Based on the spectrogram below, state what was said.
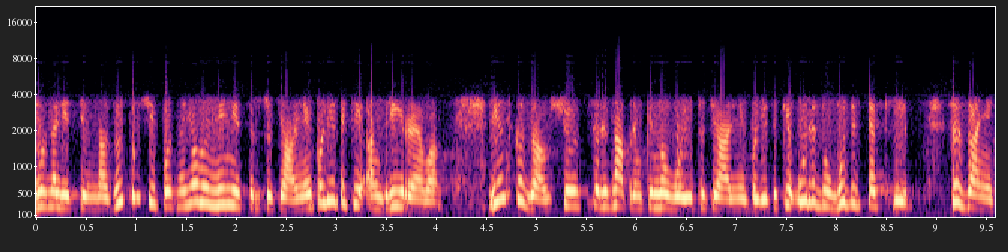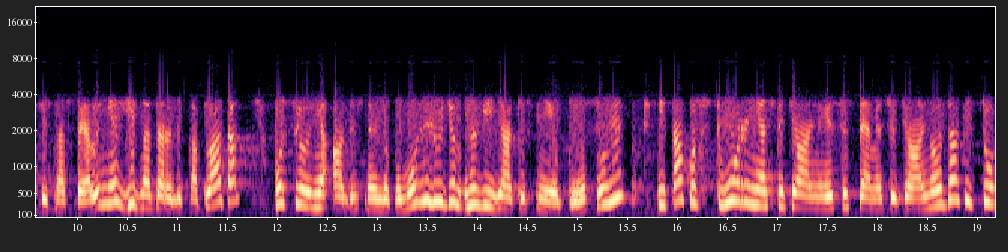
журналістів на зустрічі познайомив міністр соціальної політики Андрій Рева. Він сказав, що серед напрямків нової соціальної політики уряду будуть такі: це зайнятість населення, гідна заробітна плата, посилення адресної допомоги людям, нові якісні послуги, і також створення спеціальної системи соціального захисту,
